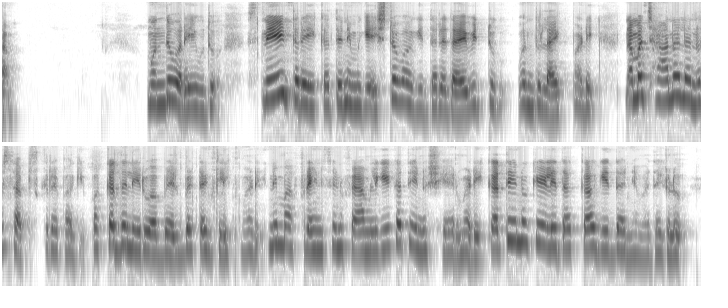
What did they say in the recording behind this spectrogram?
ಮುಂದುವರಿಯುವುದು. ಸ್ನೇಹಿತರೆ, ಈ ಕತೆ ನಿಮಗೆ ಇಷ್ಟವಾಗಿದ್ದರೆ ದಯವಿಟ್ಟು ಒಂದು ಲೈಕ್ ಮಾಡಿ. ನಮ್ಮ ಚಾನಲನ್ನು ಸಬ್ಸ್ಕ್ರೈಬ್ ಆಗಿ ಪಕ್ಕದಲ್ಲಿರುವ ಬೆಲ್ ಬಟನ್ ಕ್ಲಿಕ್ ಮಾಡಿ. ನಿಮ್ಮ ಫ್ರೆಂಡ್ಸ್ ಆ್ಯಂಡ್ ಫ್ಯಾಮಿಲಿಗೆ ಕಥೆಯನ್ನು ಶೇರ್ ಮಾಡಿ. ಕಥೆಯನ್ನು ಕೇಳಿದ್ದಕ್ಕಾಗಿ ಧನ್ಯವಾದಗಳು.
